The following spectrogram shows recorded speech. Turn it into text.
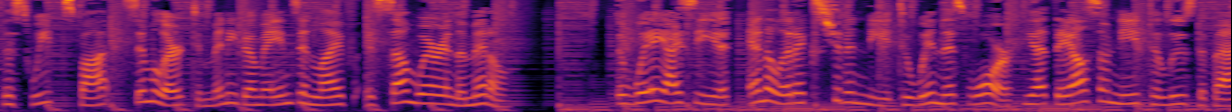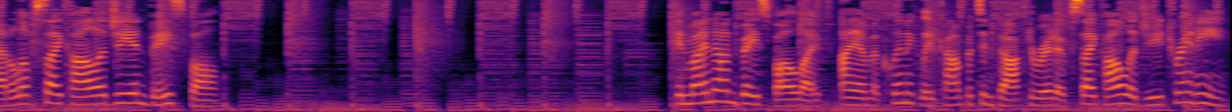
The sweet spot, similar to many domains in life, is somewhere in the middle. The way I see it, analytics shouldn't need to win this war, yet they also need to lose the battle of psychology in baseball. In my non-baseball life, I am a clinically competent doctorate of psychology trainee.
